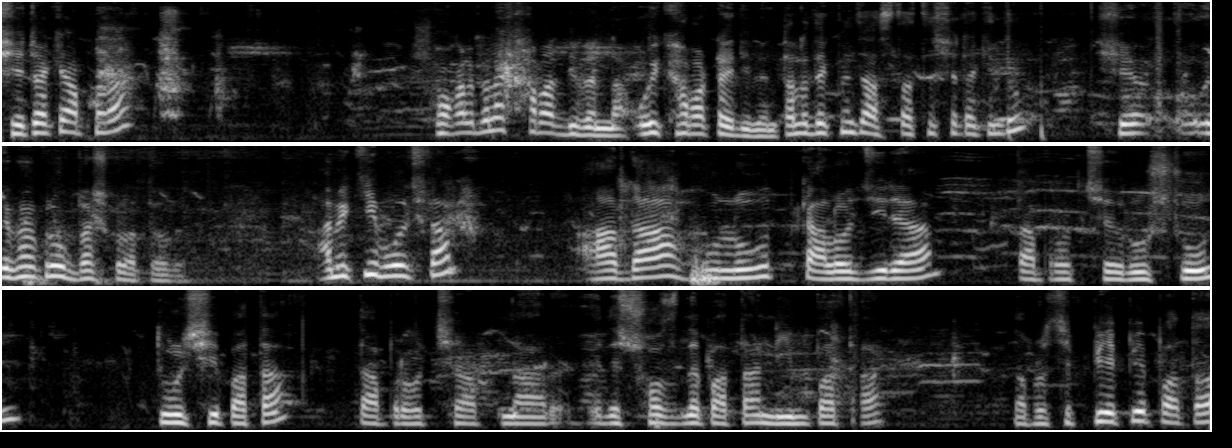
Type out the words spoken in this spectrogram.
সেটাকে আপনারা সকালবেলা খাবার দিবেন না, ওই খাবারটাই দিবেন। তাহলে দেখবেন যে আস্তে আস্তে সেটা কিন্তু সে ওইভাবে করে অভ্যাস করাতে হবে। আমি কি বলছিলাম? আদা, হলুদ, কালো জিরা, তারপর হচ্ছে রসুন, তুলসী পাতা, তারপর হচ্ছে আপনার এদের সজনে পাতা, নিম পাতা, তারপর হচ্ছে পেঁপে পাতা,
